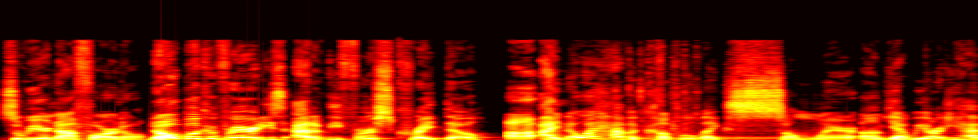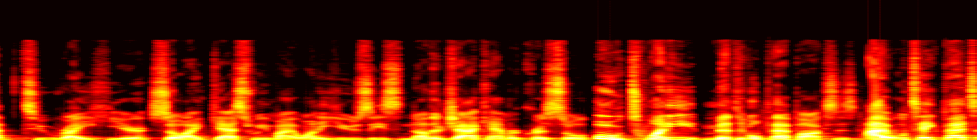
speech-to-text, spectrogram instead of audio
so we are not far at all. No Book of Rarities out of the first crate, though. Uh, I know I have a couple, like, somewhere. Um, Yeah, we already have two right here, so I guess we might want to use these. Another Jackhammer Crystal. Ooh, 20 Mythical Pet Boxes. I will take pets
